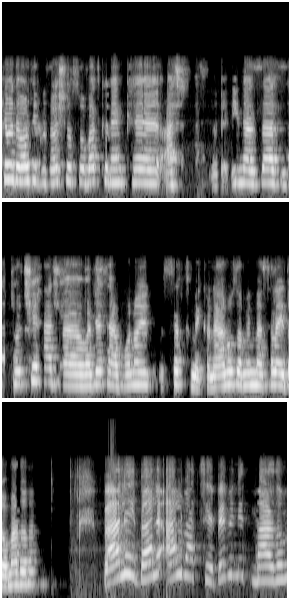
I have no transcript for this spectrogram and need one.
که در مورد گزارش صحبت کنیم که از این نظر تا چه حد وضعیت افغان های صدق می‌کنه؟ هنوز این مسئله ادامه داره؟ بله بله البته. ببینید مردم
